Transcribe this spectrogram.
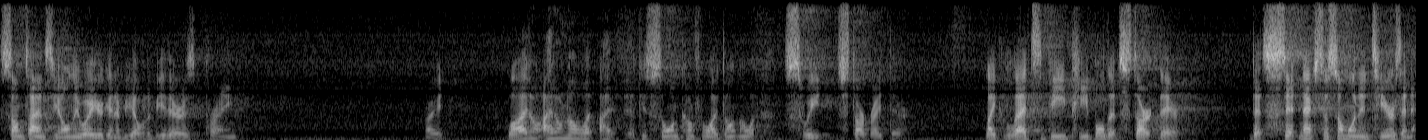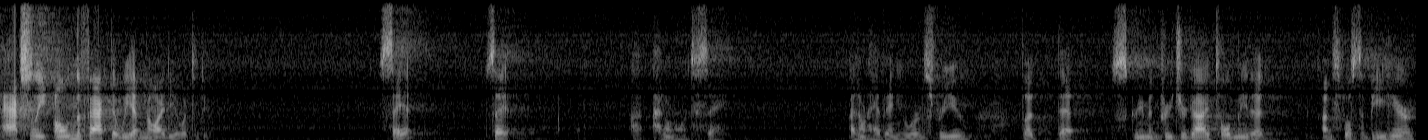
Sometimes the only way you're going to be able to be there is praying. Right? Well, I don't, I don't know what, I, I get so uncomfortable, I don't know what. Sweet, start right there. Like, let's be people that start there, that sit next to someone in tears and actually own the fact that we have no idea what to do. Say it. Say it. I, I don't know what to say. I don't have any words for you, but that screaming preacher guy told me that I'm supposed to be here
